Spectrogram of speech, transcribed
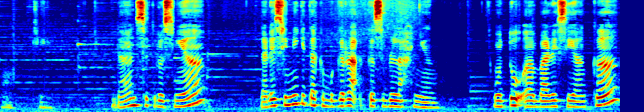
Okey. Dan seterusnya dari sini kita akan bergerak ke sebelahnya untuk uh, baris yang ke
